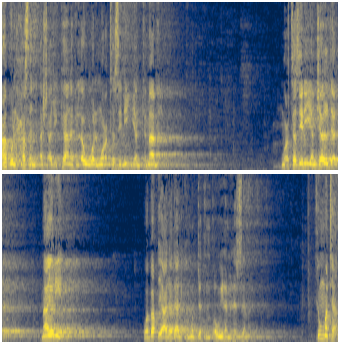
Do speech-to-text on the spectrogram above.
أبو الحسن الأشعري كان في الأول معتزليا تماما. معتزليا جلدا ما يلين. وبقي على ذلك مدة طويلة من الزمن. ثم تاب.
